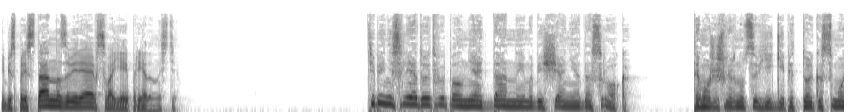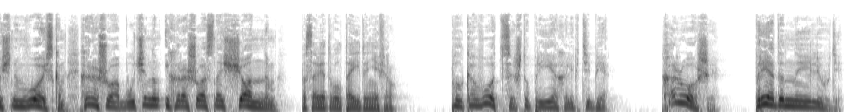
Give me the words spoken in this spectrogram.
и беспрестанно заверяя в своей преданности. «Тебе не следует выполнять данные им обещания до срока. Ты можешь вернуться в Египет только с мощным войском, хорошо обученным и хорошо оснащенным, — посоветовал Таита Неферу. Полководцы, что приехали к тебе, хорошие, преданные люди,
